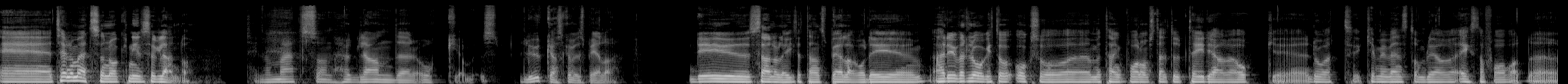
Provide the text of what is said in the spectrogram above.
Eh, Taylor Mattsson och Nils Höglander. Till Mattsson, Höglander och Lukas ska väl spela? Det är ju sannolikt att han spelar och det hade ju varit logiskt också eh, med tanke på vad de ställt upp tidigare och eh, då att Kevin Wenström blir extra forward eh,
